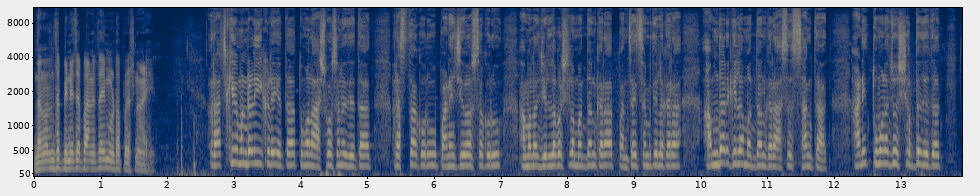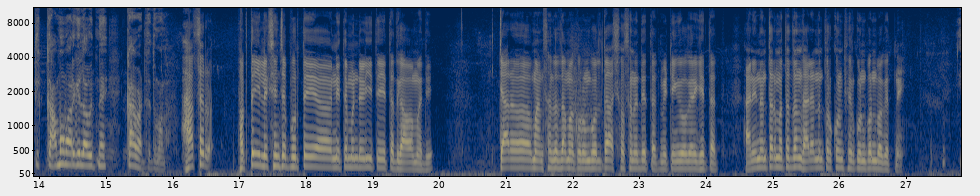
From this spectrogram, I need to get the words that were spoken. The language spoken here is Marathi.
जनावरांचा पिण्याच्या पाण्याचाही मोठा प्रश्न आहे. राजकीय मंडळी इकडे येतात तुम्हाला आश्वासनं देतात रस्ता करू पाण्याची व्यवस्था करू आम्हाला जिल्हा परिषदेला मतदान करा पंचायत समितीला करा आमदारकीला मतदान करा असं सांगतात. आणि तुम्हाला जो शब्द देतात ती कामं मार्गी लावत नाही. काय वाटतं तुम्हाला? हा सर फक्त इलेक्शनच्या पुरते नेते मंडळी इथे येतात गावामध्ये. चार माणसांना जमा करून बोलतात आश्वासनं देतात मिटिंग वगैरे घेतात. आणि नंतर मतदान झाल्यानंतर कोण फिरकून पण बघत नाही.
